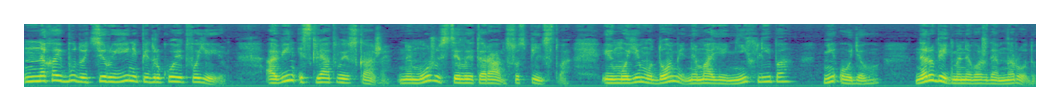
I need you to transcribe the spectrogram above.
нехай будуть ці руїни під рукою твоєю. А він із клятвою скаже: Не можу зцілити ран суспільства, і в моєму домі немає ні хліба, ні одягу. Не робіть мене вождем народу.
